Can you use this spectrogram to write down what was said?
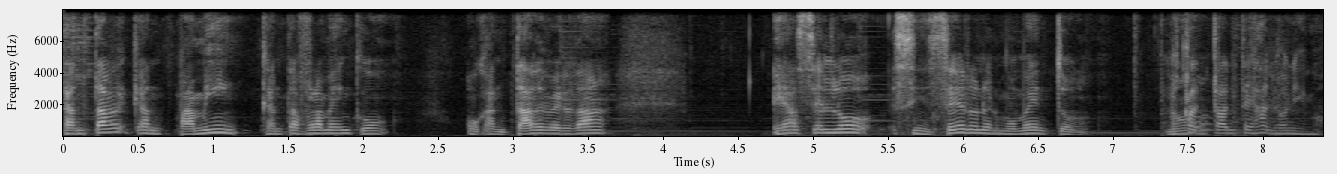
Cantar, para mí, cantar flamenco o cantar de verdad es hacerlo sincero en el momento. ¿no? Cantantes anónimos.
